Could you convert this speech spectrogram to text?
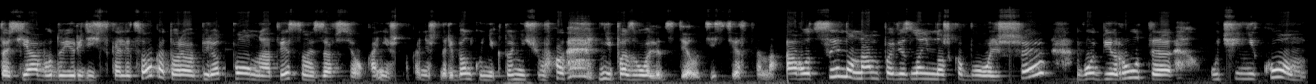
То есть я буду юридическое лицо, которое берет полную ответственность за все. Конечно, конечно, ребенку никто ничего не позволит сделать, естественно. А вот сыну нам повезло немножко больше. Его берут э, учеником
